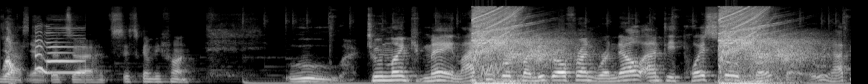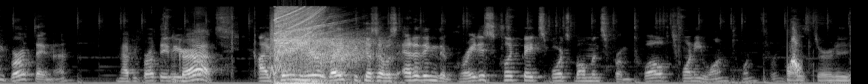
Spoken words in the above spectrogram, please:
Yes. yeah, it's uh, it's it's gonna be fun. Ooh, Toon Link, Main. Last week was my new girlfriend Ranelle Antipuesto's birthday. Ooh, happy birthday, man! Happy birthday to you. Congrats. I came here late because I was editing the greatest clickbait sports moments from 12 21 23. That was dirty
